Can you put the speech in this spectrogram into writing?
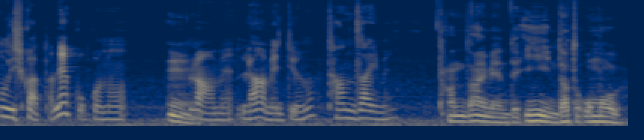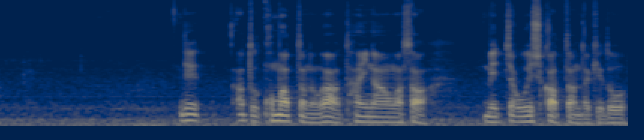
美味しかったねここのうん、ラーメン、ラーメンっていうの？担々麺。担々麺でいいんだと思う。であと困ったのが台南はさめっちゃ美味しかったんだけど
